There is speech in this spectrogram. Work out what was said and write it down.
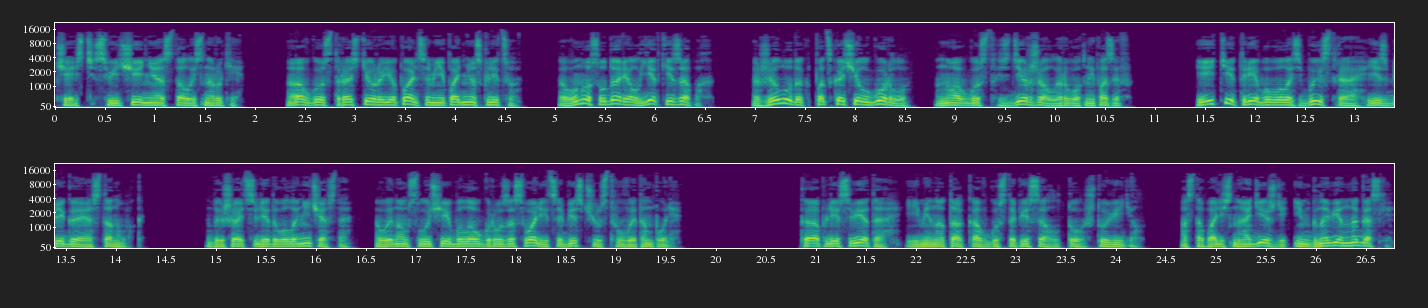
Часть свечения осталась на руке. Август растер ее пальцами и поднес к лицу. В нос ударил едкий запах. Желудок подскочил к горлу, но Август сдержал рвотный позыв. Идти требовалось быстро, избегая остановок. Дышать следовало нечасто, в ином случае была угроза свалиться без чувств в этом поле. Капли света, именно так Август описал то, что видел, оставались на одежде и мгновенно гасли.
